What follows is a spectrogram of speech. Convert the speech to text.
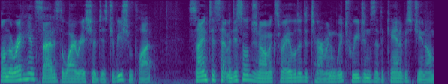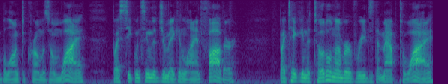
On the right hand side is the Y ratio distribution plot. Scientists at Medicinal Genomics were able to determine which regions of the cannabis genome belong to chromosome Y by sequencing the Jamaican lion father, by taking the total number of reads that map to Y,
